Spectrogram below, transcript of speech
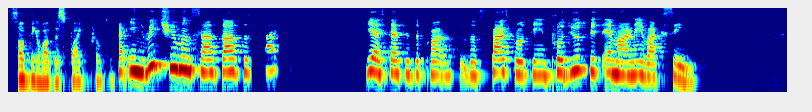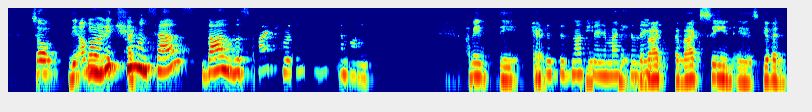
something about the spike protein. Uh, in which human cells does the spike? Yes, that is the, the spike protein produced with mRNA vaccine. So the mRNA. In which human cells does the spike protein mRNA? I mean, the this is not the, very much the, related. The, vac the, vaccine is given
